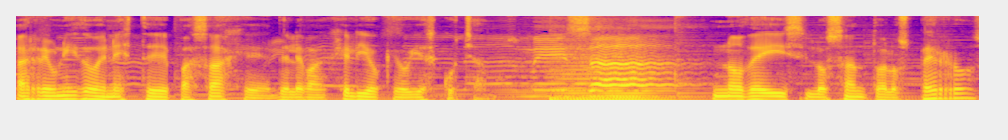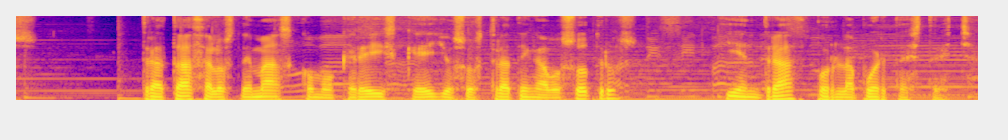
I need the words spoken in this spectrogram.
ha reunido en este pasaje del Evangelio que hoy escuchamos. No deis lo santo a los perros, tratad a los demás como queréis que ellos os traten a vosotros, y entrad por la puerta estrecha.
